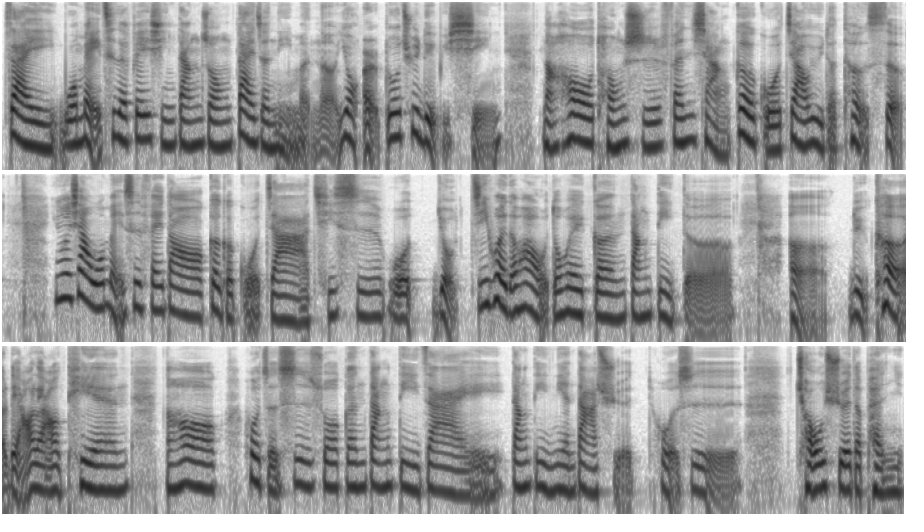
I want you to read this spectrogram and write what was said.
在我每次的飞行当中，带着你们呢，用耳朵去旅行，然后同时分享各国教育的特色。因为像我每次飞到各个国家，其实我有机会的话，我都会跟当地的呃。旅客聊聊天，然后或者是说跟当地在当地念大学或者是求学的朋友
